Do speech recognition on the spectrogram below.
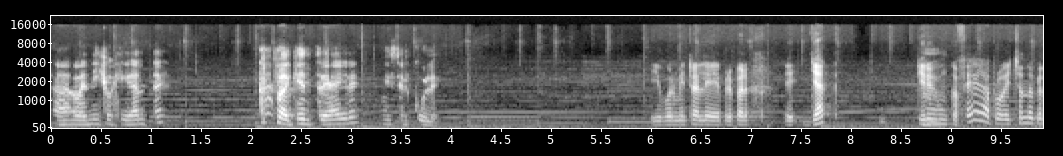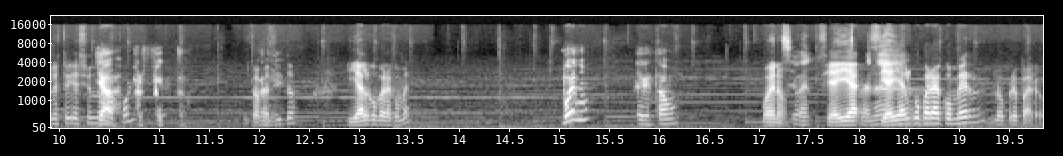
abanico gigante. para que entre aire y circule. Y por mientras le preparo. Eh, Jack, ¿quieres Mm. un café? Aprovechando que le estoy haciendo Ya, perfecto. Un cafecito. ¿Y algo para comer? Bueno, ya que estamos. Bueno, van- si hay, si hay algo para comer, lo preparo.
